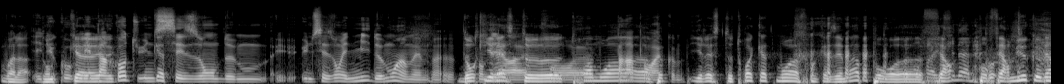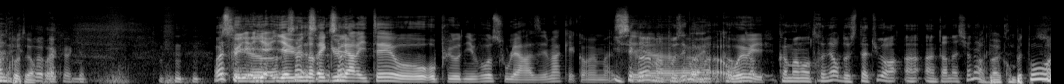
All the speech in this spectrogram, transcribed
Voilà. Et du coup, mais par contre, une saison de une saison et demie de moins même. Donc il reste trois mois. Il reste 3-4 mois à Franck Azema pour, faire, pour faire mieux que Verne Cotter. Parce qu'il y a, y a eu une régularité au, plus haut niveau sous l'ère Azema qui est quand même assez. Il s'est quand même imposé comme, un, comme, un entraîneur de stature internationale. Ah bah, complètement.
